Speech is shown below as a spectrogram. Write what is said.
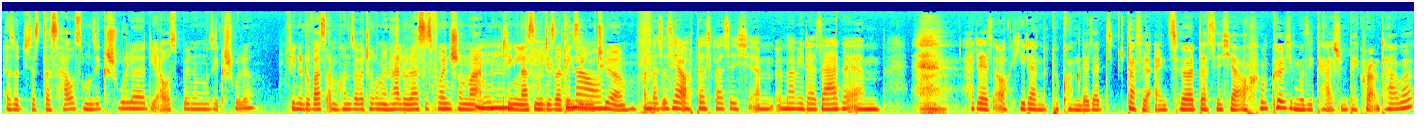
Also das, das Haus Musikschule, die Ausbildung Musikschule? Fine, du warst am Konservatorium in Halle, du hast es vorhin schon mal mhm. anklingen lassen mit dieser genau. riesigen Tür. Und das ist ja auch das, was ich ähm, immer wieder sage, ähm, hat ja jetzt auch jeder mitbekommen, der seit Staffel 1 hört, dass ich ja auch einen kirchenmusikalischen Background habe.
